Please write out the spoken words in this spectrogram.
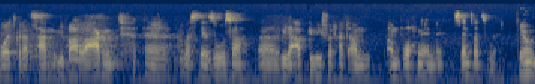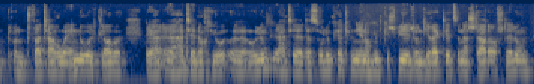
wollte gerade sagen, überragend, äh, was der Sosa äh, wieder abgeliefert hat am, am Wochenende. Sensationell. Ja, und, und Wataru Endo, ich glaube, der äh, hat ja noch die äh, Olympia, hat ja das Olympiaturnier noch mitgespielt und direkt jetzt in der Startaufstellung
